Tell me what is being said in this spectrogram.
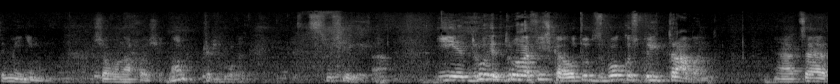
це мінімум, що вона хоче. Ну, сусіди. Так? І друге, друга фішка, отут збоку стоїть Трабант. Е, Це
